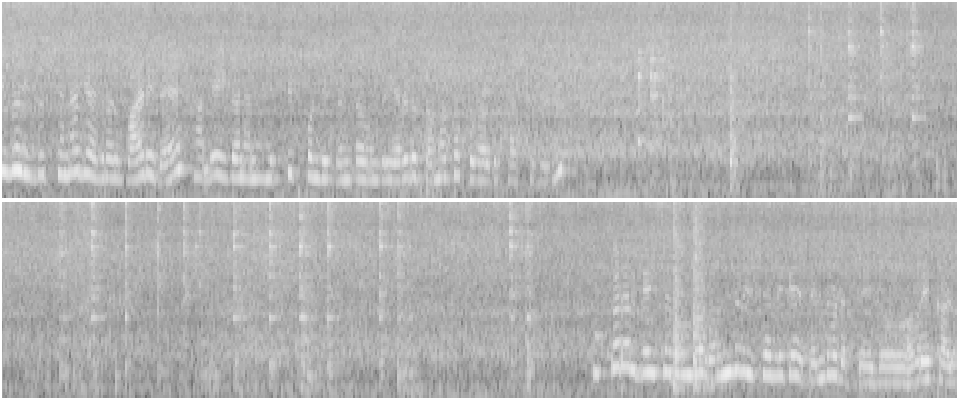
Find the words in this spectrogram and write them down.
ಈಗ ಇದು ಚೆನ್ನಾಗಿ ಅದರಲ್ಲಿ ಬಾಡಿದೆ. ಹಾಗೆ ಈಗ ನಾನು ಹೆಚ್ಚಿಟ್ಕೊಂಡಿದ್ದಂಥ ಒಂದು ಎರಡು ಟೊಮೊಟೊ ಕೂಡ ಇದಕ್ಕೆ ಹಾಕ್ತಿದ್ದೀನಿ. ಕುಕ್ಕರಲ್ಲಿ ಬೇಯಿಸೋದ್ರಿಂದ ಒಂದು ವಿಷಲಿಗೆ ಬೆಂದುಬಿಡುತ್ತೆ ಇದು ಅವರೆಕಾಳು.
